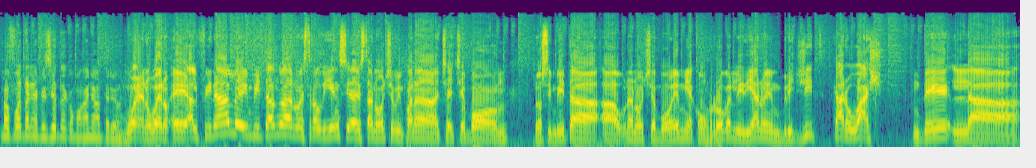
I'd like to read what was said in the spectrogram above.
no fue tan eficiente como en años anteriores. Bueno, bueno, eh, al final, eh, invitando a nuestra audiencia esta noche, mi pana Cheche Bon nos invita a una noche bohemia con Robert Lidiano en Brigitte Car Wash de la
